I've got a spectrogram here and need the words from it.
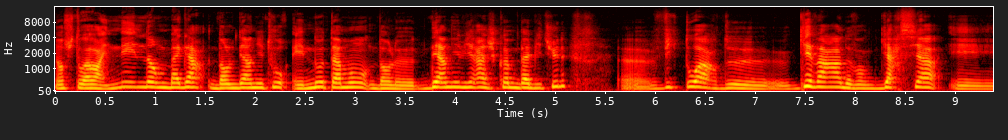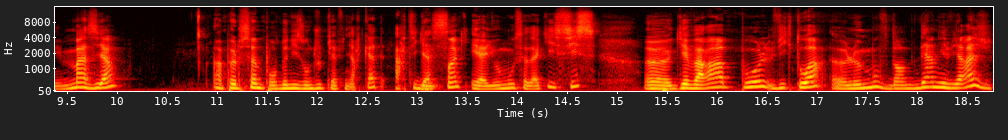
Et ensuite, on va avoir une énorme bagarre dans le dernier tour, et notamment dans le dernier virage, comme d'habitude. Euh, victoire de Guevara devant Garcia et Mazia. Un peu le seum pour Denis Onjuk qui va finir 4, Artigas 5 et Ayumu Sasaki 6. Euh, Guevara, Paul, victoire. Euh, le move dans le dernier virage,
